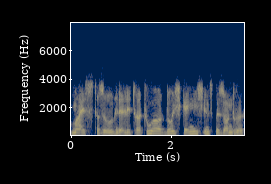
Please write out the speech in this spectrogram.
meist, also in der Literatur durchgängig, insbesondere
